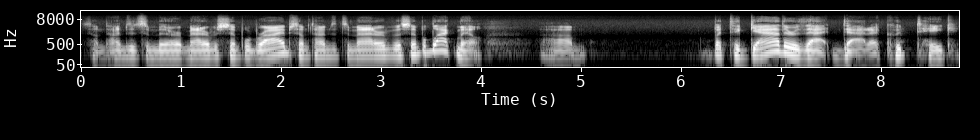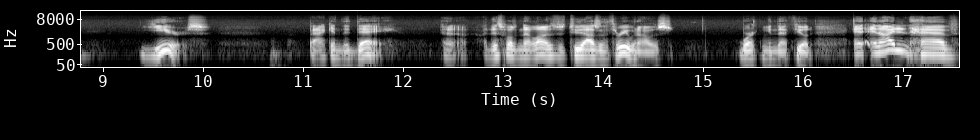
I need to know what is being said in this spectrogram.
Sometimes it's a matter of a simple bribe, sometimes it's a matter of a simple blackmail. Um, but to gather that data could take years back in the day. Uh, this wasn't that long. This was 2003 when I was working in that field. And, and I didn't have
